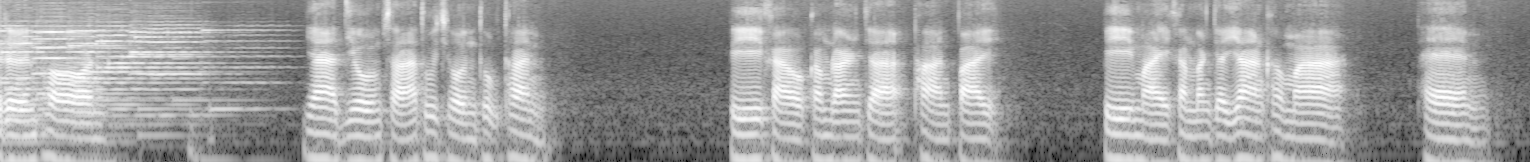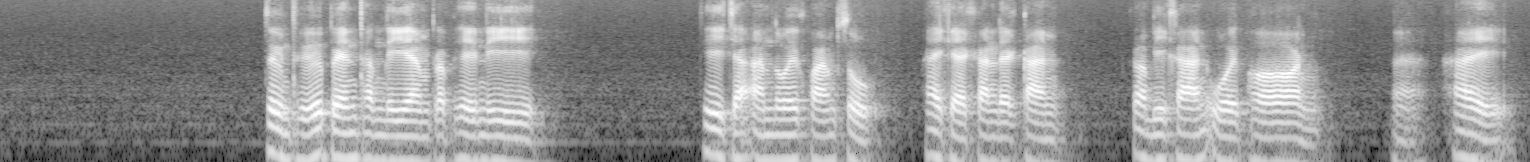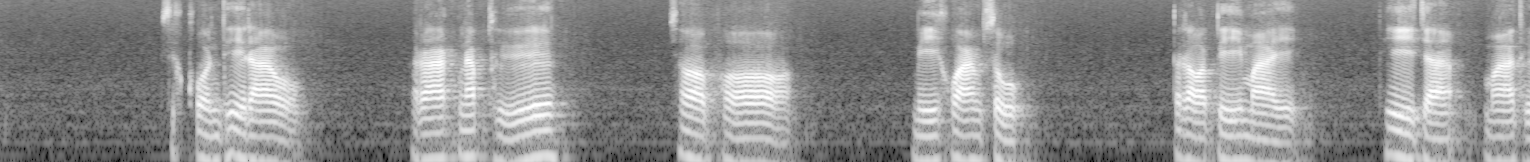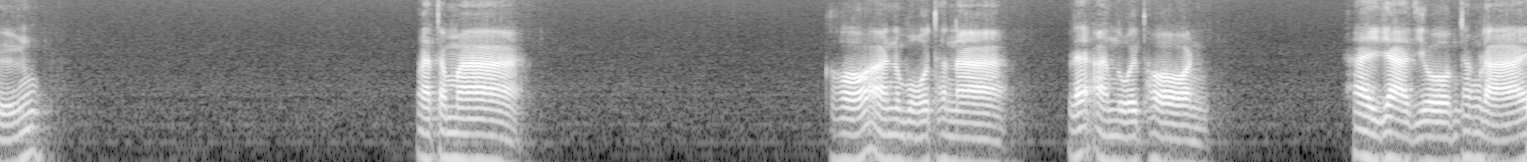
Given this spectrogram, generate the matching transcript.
จริญพร ญาติโยมสาธุชนทุกท่าน ปีเก่ากำลังจะผ่านไป ปีใหม่กำลังจะย่างเข้ามาแทน ซึ่งถือเป็นธรรมเนียมประเพณี ที่จะอำนวยความสุขให้แก่กันและกัน ก็มีการอวยพรอ่า ให้คนที่เรารักนับถือ ชอบพอ มีความสุข ตลอดปีใหม่ ที่จะมาถึงอาตมา ขออนุโมทนาและอำนวยพร ให้ญาติโยมทั้งหลาย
